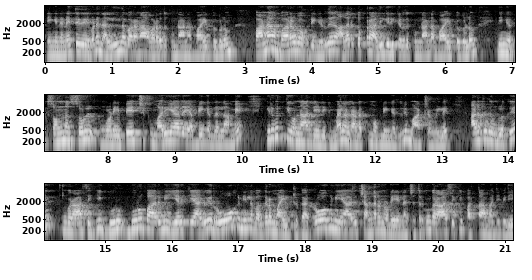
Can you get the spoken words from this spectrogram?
நீங்கள் நினைத்ததை விட நல்ல வரனாக வர்றதுக்கு உண்டான வாய்ப்புகளும் பண வரவு அப்படிங்கிறது அதற்கப்புறம் அதிகரிக்கிறதுக்கு உண்டான வாய்ப்புகளும் நீங்கள் சொன்ன சொல் உங்களுடைய பேச்சுக்கு மரியாதை அப்படிங்கிறது எல்லாமே இருபத்தி ஒன்றாம் தேதிக்கு மேலே நடக்கும் அப்படிங்கிறதுலையும் மாற்றம் இல்லை. அடுத்தது உங்களுக்கு உங்கள் ராசிக்கு குரு குரு பாருங்க இயற்கையாகவே ரோகிணியில் வக்ரம் ஆயிட்டு இருக்கார் ரோகிணி யாரு? சந்திரனுடைய நட்சத்திரம். உங்கள் ராசிக்கு பத்தாம் அதிபதி.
